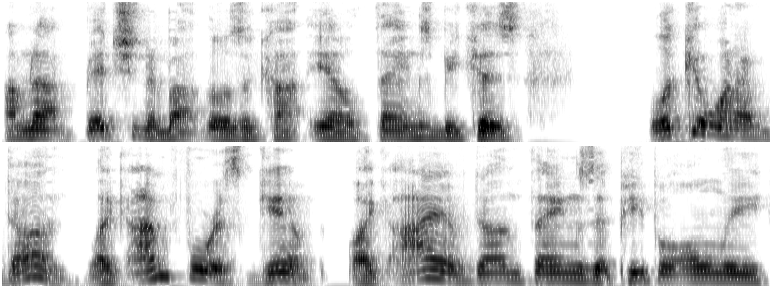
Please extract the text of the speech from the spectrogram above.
I'm not bitching about those you know things because look at what I've done. Like I'm Forrest Gimp. Like I have done things that people only,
